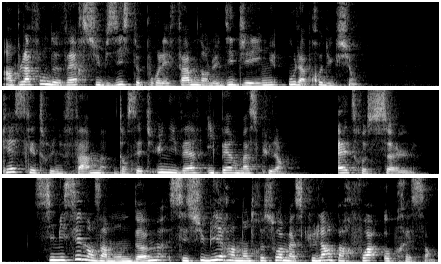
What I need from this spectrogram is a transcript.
un plafond de verre subsiste pour les femmes dans le DJing ou la production. Qu'est-ce qu'être une femme dans cet univers hyper masculin? Être seul. S'immiscer dans un monde d'hommes, c'est subir un entre-soi masculin parfois oppressant.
